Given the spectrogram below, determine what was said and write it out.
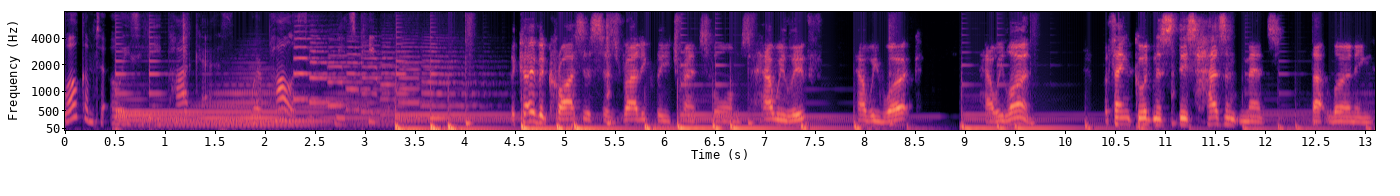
Welcome to OECD Podcast, where policy meets people. The COVID crisis has radically transformed how we live, how we work, how we learn. But thank goodness this hasn't meant that learning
